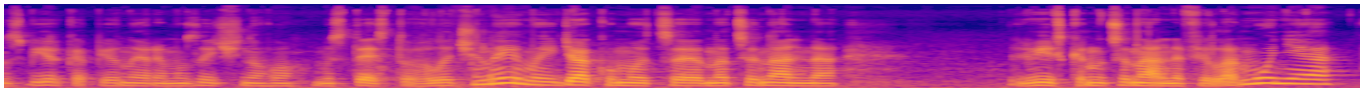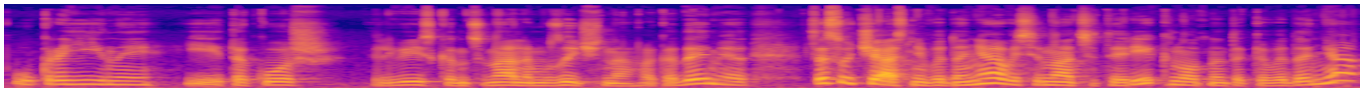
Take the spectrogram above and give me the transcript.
збірка піонери музичного мистецтва Галичини. Ми дякуємо. Це національна Львівська національна філармонія України і також Львівська національна музична академія. Це сучасні видання, 18-й рік, нотне таке видання.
